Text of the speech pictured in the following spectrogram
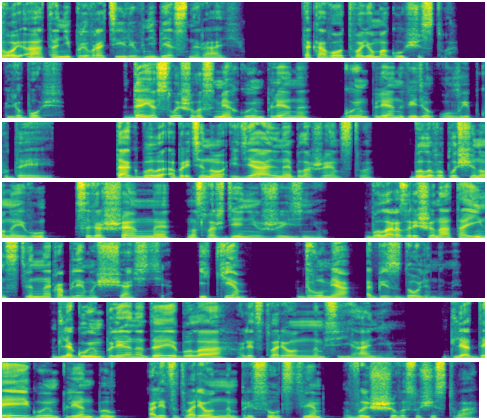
Свой ад они превратили в небесный рай. Таково твое могущество, любовь. Дея слышала смех Гуимплена, Гуимплен видел улыбку Деи. Так было обретено идеальное блаженство, было воплощено наяву совершенное наслаждение жизнью, была разрешена таинственная проблема счастья. И кем? Двумя обездоленными. Для Гуимплена Дея была олицетворенным сиянием. Для Деи Гуимплен был олицетворенным присутствием высшего существа.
